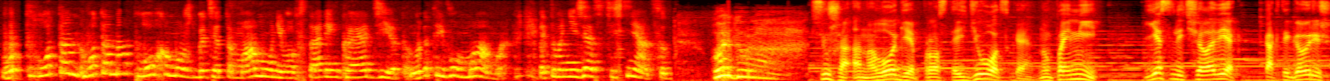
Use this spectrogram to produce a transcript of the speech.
вот, вот, он- вот она плохо, может быть, эта мама у него старенькая одета, но это его мама. Этого нельзя стесняться. Ксюша, аналогия просто идиотская. Ну пойми, если человек, как ты говоришь,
